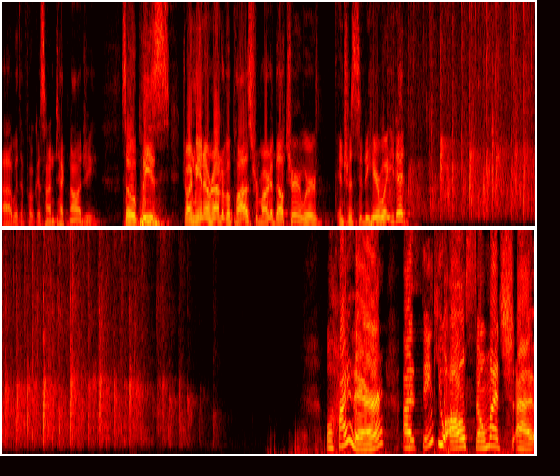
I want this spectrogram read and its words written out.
uh, with a focus on technology. So please join me in a round of applause for Marta Belcher. We're interested to hear what you did. Well, hi there. Uh, thank you all so much uh,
